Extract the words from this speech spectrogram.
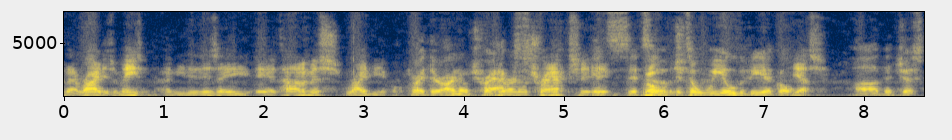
that ride is amazing. I mean, it is a, a autonomous ride vehicle. Right, there are no tracks. There are no tracks. It, It's it it's a goes. it's a wheeled vehicle. yes. uh, that just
